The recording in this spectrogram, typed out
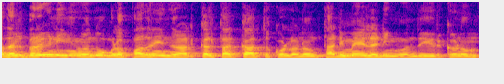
அதன் பிறகு நீங்கள் வந்து உங்களை பதினைந்து நாட்கள் தற்காத்துக் கொள்ளணும் தனிமையில் நீங்கள் வந்து இருக்கணும்.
